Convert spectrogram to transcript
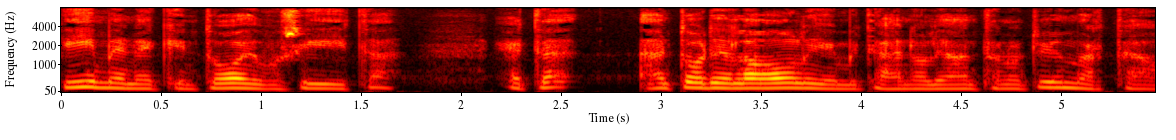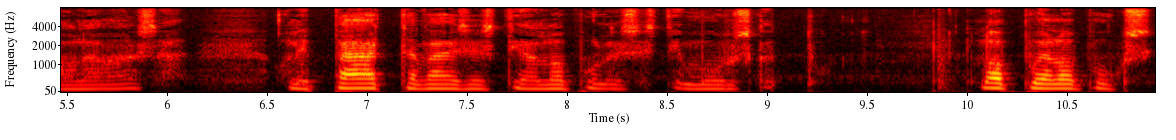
Viimeinenkin toivo siitä, että hän todella oli, mitä hän oli antanut ymmärtää olevansa, oli päättäväisesti ja lopullisesti murskattu. Loppujen lopuksi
